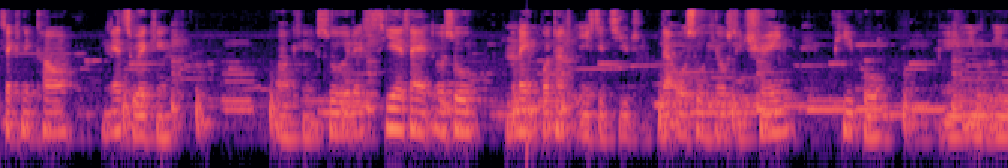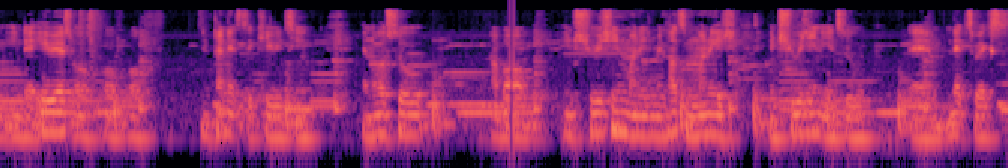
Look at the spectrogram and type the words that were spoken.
technical networking. Okay so the csi is also another important institute that also helps to train people in, in, in the areas of, of, of internet security and also intrusion management how to manage intrusion into um, networks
